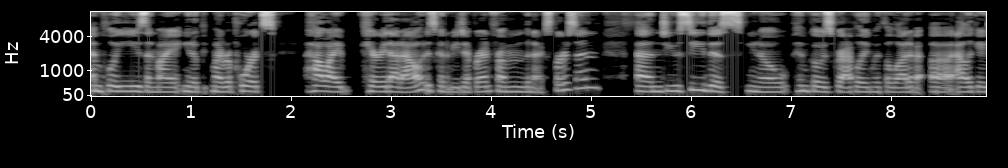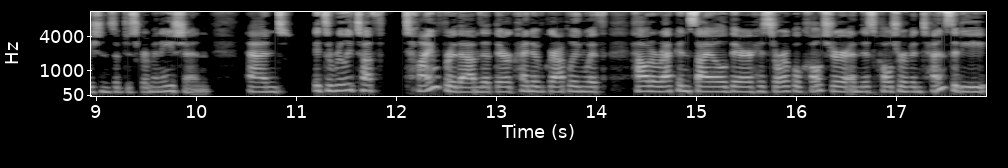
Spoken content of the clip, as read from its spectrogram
employees and my you know my reports, how I carry that out is going to be different from the next person. And you see this, you know, PIMCO is grappling with a lot of uh, allegations of discrimination and it's a really tough time for them that they're kind of grappling with how to reconcile their historical culture and this culture of intensity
